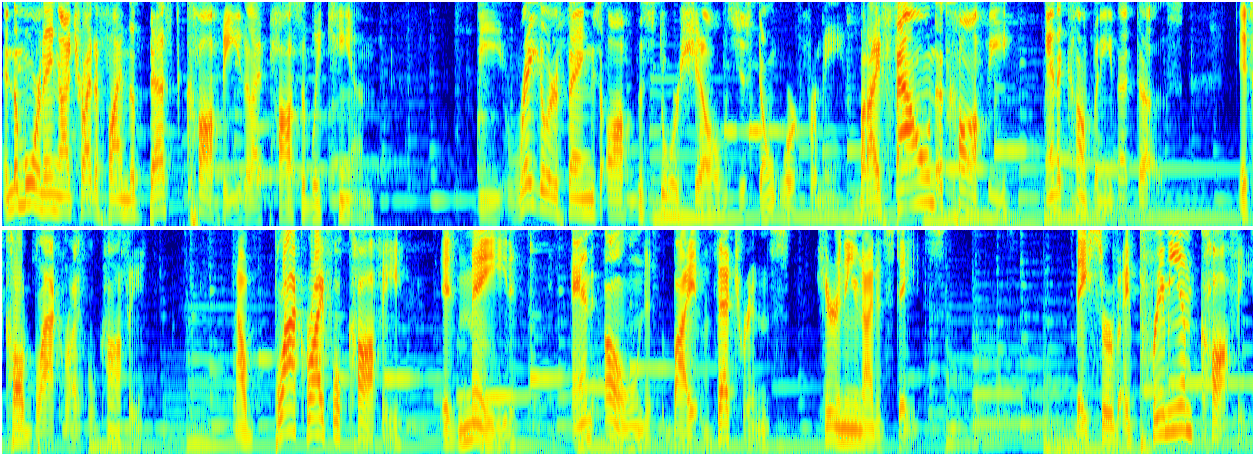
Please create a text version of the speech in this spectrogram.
In the morning, I try to find the best coffee that I possibly can. The regular things off the store shelves just don't work for me. But I found a coffee and a company that does. It's called Black Rifle Coffee. Now, Black Rifle Coffee is made and owned by veterans here in the United States. They serve a premium coffee.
